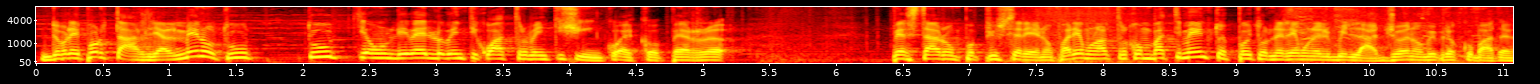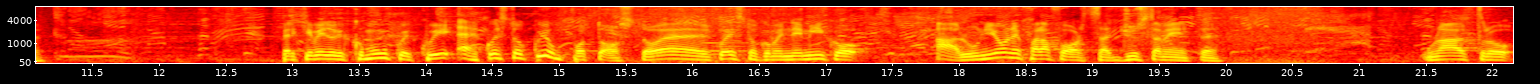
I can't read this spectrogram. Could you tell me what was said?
Dovrei portarli almeno tu- tutti a un livello 24-25, ecco, per per stare un po' più sereno. Faremo un altro combattimento e poi torneremo nel villaggio, eh, non vi preoccupate. Perché vedo che comunque qui... Eh, questo qui è un po' tosto, eh. Questo come nemico... Ah, l'unione fa la forza, giustamente. Un altro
